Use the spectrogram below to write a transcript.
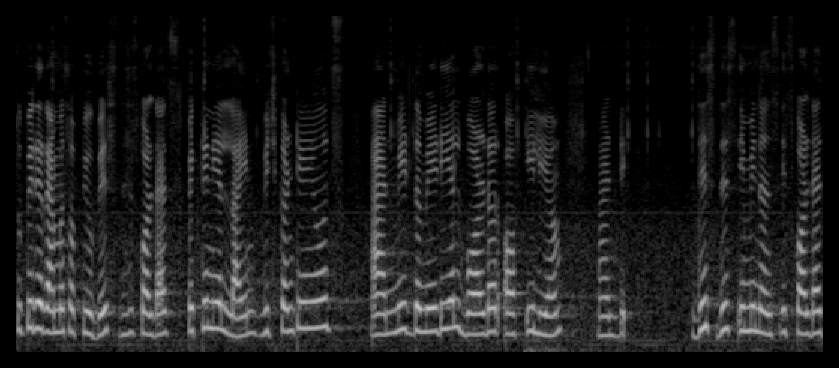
superior ramus of pubis. This is called as pectineal line which continues and meet the medial border of ilium and this this eminence is called as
